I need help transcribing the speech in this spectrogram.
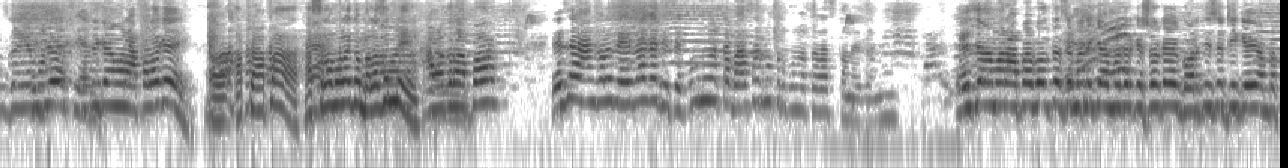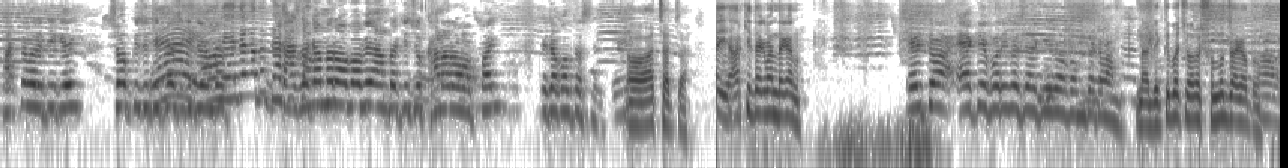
উগাইয়া এই যে মরতাছি এদিকে আমার আপা লাগে? আপনার আপা আসসালামু আলাইকুম ভালো আছেন আমাদের আপা। এই যে আঙ্গলে যে জায়গা দিছে কোনো একটা বাসার মতো কোনো একটা রাস্তা নাই জানি। এই যে আমার আপা বলতেছে মানে কি আমাদেরকে সরকার ঘর দিয়েছে ঠিকই আমরা থাকতে পারি ঠিকই সবকিছু ঠিক আছে কিন্তু কাজে কামের অভাবে আমরা কিছু খানার অভাব পাই এটা বলতেছে। ও আচ্ছা আচ্ছা। এই আর কি দেখবেন দেখেন? এই তো একই পরিবেশ একই রকম দেখলাম না দেখতে পাচ্ছি অনেক সুন্দর জায়গা তো হ্যাঁ।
